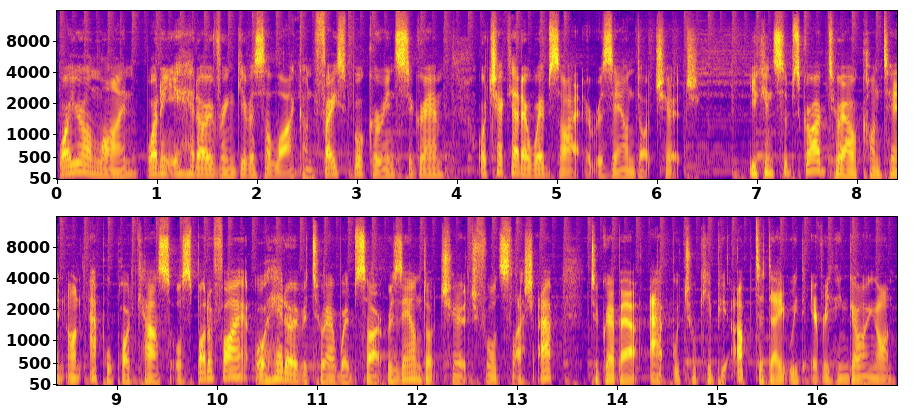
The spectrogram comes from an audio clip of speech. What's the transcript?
While you're online, why don't you head over and give us a like on Facebook or Instagram, or check out our website at resound.church. You can subscribe to our content on Apple Podcasts or Spotify, or head over to our website resound.church forward slash app to grab our app, which will keep you up to date with everything going on.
